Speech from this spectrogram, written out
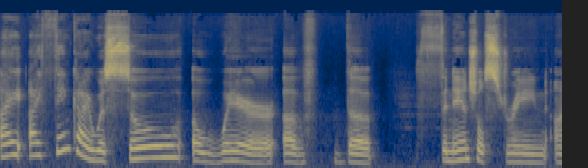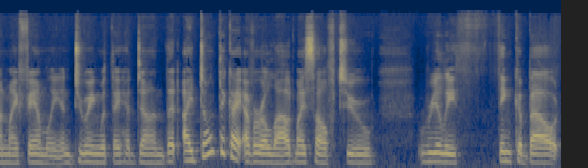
I, I think I was so aware of the financial strain on my family and doing what they had done that I don't think I ever allowed myself to really think about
